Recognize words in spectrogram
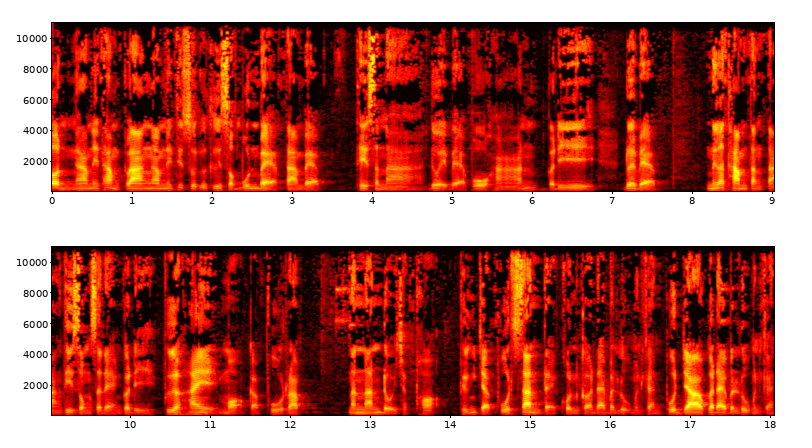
ต้น งามในท่ามกลางงามในที่สุดก็คือสมบูรณ์แบบตามแบบเทศนาด้วยแบบโวหารก็ดี ด้วยแบบเนื้อธรรมต่าง ๆ ที่ทรงแสดงก็ดี เพื่อให้เหมาะกับผู้รับนั้นๆ โดยเฉพาะถึงจะพูดสั้นแต่คนก็ได้บรรลุเหมือนกัน พูดยาวก็ได้บรรลุเหมือนกัน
